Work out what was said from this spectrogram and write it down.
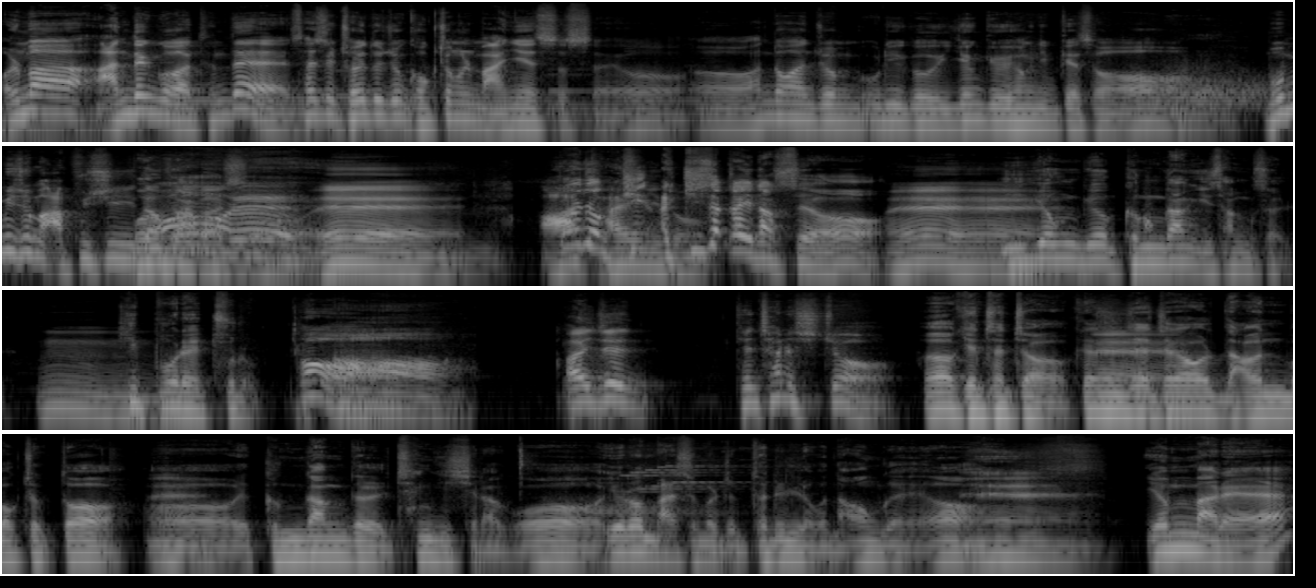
얼마 안 된 것 같은데 사실 저희도 좀 걱정을 많이 했었어요. 어, 한동안 좀 우리 그 이경규 형님께서 몸이 좀 아프시다고 어, 해가지고. 예. 아, 그래도 기, 다행히도. 기사까지 났어요. 예, 예. 이경규 건강 이상설, 음. 깃볼의 주름. 어. 아 이제 괜찮으시죠? 어 괜찮죠. 그래서 네. 이제 제가 오늘 나온 목적도 어, 건강들 챙기시라고 이런 말씀을 좀 드리려고 나온 거예요. 네. 연말에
